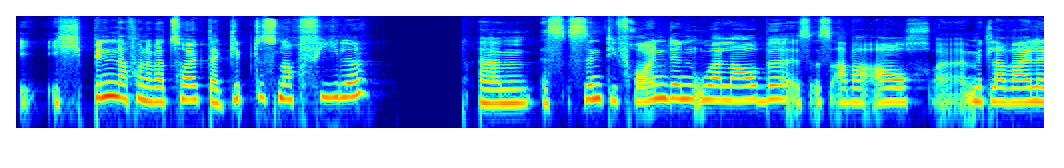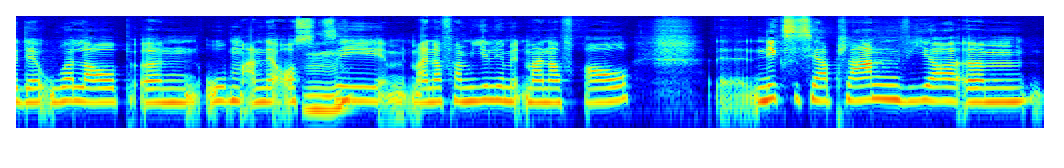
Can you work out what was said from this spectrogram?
ich bin davon überzeugt, da gibt es noch viele. Ähm, es sind die Freundinnenurlaube, es ist aber auch äh, mittlerweile der Urlaub äh, oben an der Ostsee mit meiner Familie, mit meiner Frau. Äh, nächstes Jahr planen wir ähm,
